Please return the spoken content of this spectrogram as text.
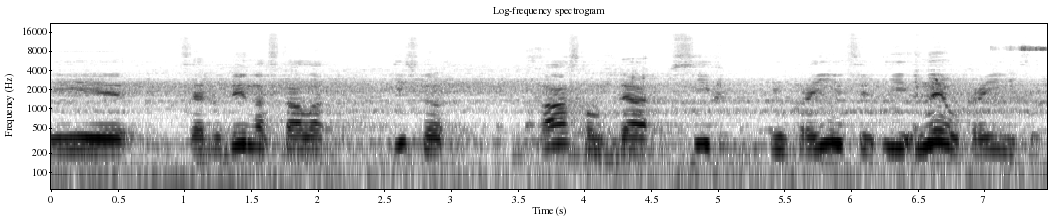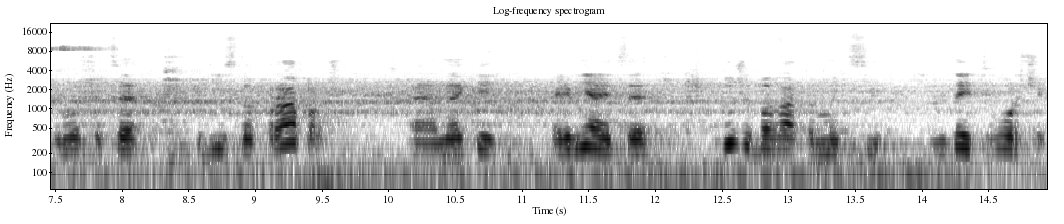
І ця людина стала дійсно гаслом для всіх і українців, і неукраїнців, тому що це дійсно прапор, е, на який рівняється дуже багато митців, людей творчих.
